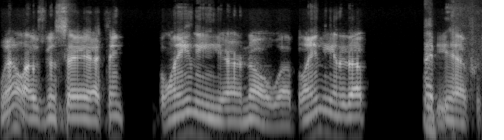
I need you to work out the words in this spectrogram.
well, I was going to say I think Blaney or no, uh, Blaney ended up. What I, do you have for?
